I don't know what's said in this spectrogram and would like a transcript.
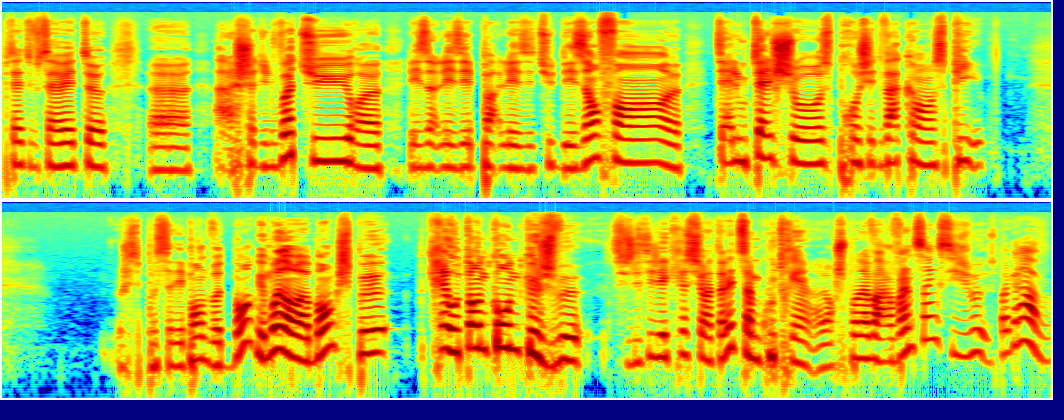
Peut-être vous savez être euh, achat d'une voiture, euh, les, les, les, études des enfants, euh, telle ou telle chose, projet de vacances. Puis, je sais pas, ça dépend de votre banque, mais moi dans ma banque, je peux créer autant de comptes que je veux. Si je l'écris sur Internet, ça me coûte rien. Alors je peux en avoir 25 si je veux, c'est pas grave.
